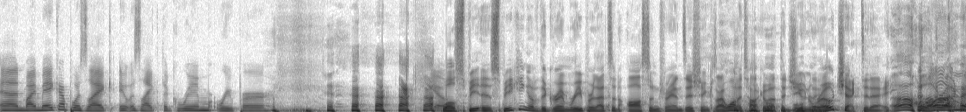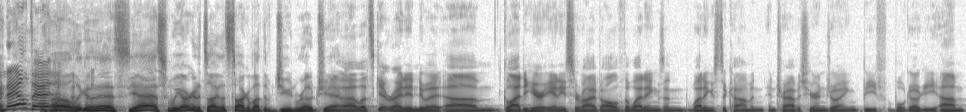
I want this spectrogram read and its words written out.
and my makeup was like it was like the Grim Reaper. Well, spe- uh, speaking of the Grim Reaper, that's an awesome transition because I want to talk about the June road check today. Oh, all oh, nailed it. oh, look at this. Yes, we are going to talk. Let's talk about the June road check. Uh, let's get right into it. Um, glad to hear Annie survived all of the weddings and weddings to come. And, and Travis, you're enjoying beef bulgogi. Um,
